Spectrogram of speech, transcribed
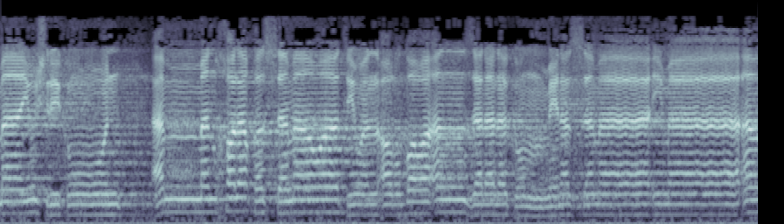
ما يشركون أمن خلق السماوات والأرض وأنزل لكم من السماء ماء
